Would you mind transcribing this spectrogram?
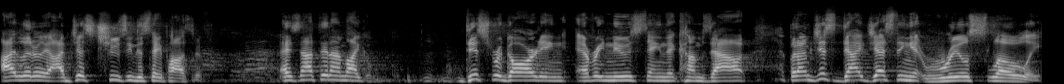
I literally, I'm just choosing to stay positive. It's not that I'm like disregarding every news thing that comes out, but I'm just digesting it real slowly.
